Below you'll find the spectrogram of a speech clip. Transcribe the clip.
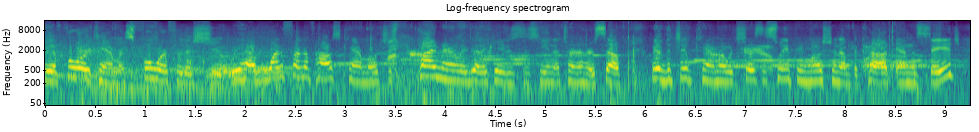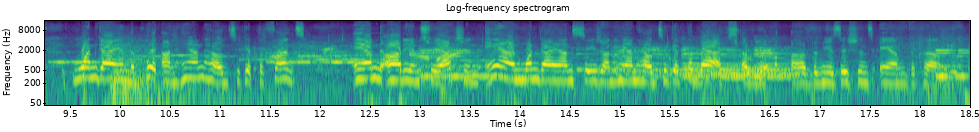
We have four cameras, four for this shoot. We have one front of house camera, which is primarily dedicated to Tina Turner herself. We have the jib camera, which shows the sweeping motion of the crowd and the stage. One guy in the pit on handheld to get the fronts and the audience reaction, and one guy on stage on handheld to get the backs of the, of the musicians and the crowd.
